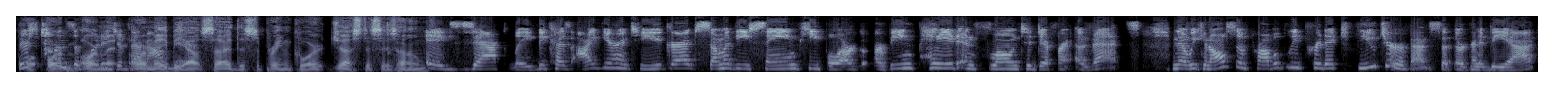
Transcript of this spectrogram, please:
There's tons of footage ma- of them or maybe outside the Supreme Court justice's home. Exactly, because I guarantee you, Greg, some of these same people are are being paid and flown to different events. Now we can also probably predict future events that they're going to be at,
